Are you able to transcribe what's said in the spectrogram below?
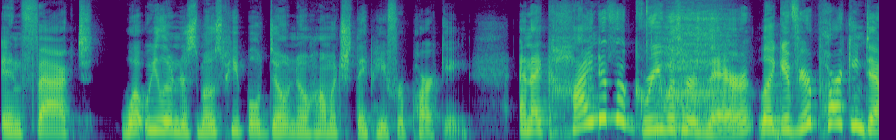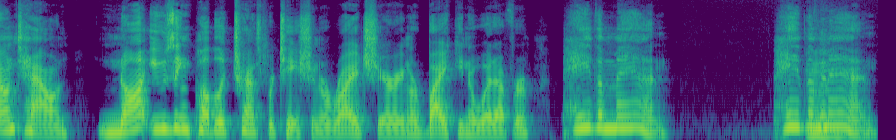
In fact, what we learned is most people don't know how much they pay for parking. And I kind of agree with her there. Like, if you're parking downtown, not using public transportation or ride sharing or biking or whatever, pay the man. Pay the Yeah. man.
